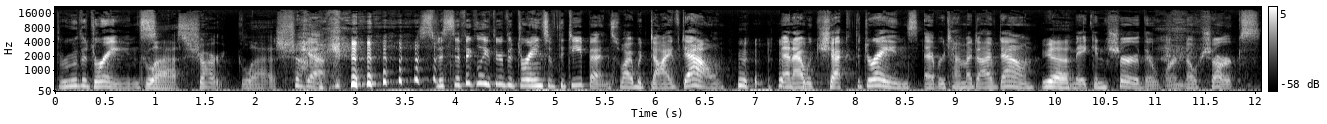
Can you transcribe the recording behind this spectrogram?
through the drains. glass shark, glass shark. Yeah. Specifically through the drains of the deep end. So I would dive down and I would check the drains every time I dive down. Yeah. Making sure there were no sharks.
